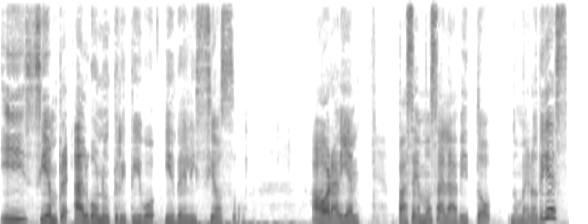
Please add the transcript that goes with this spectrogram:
y siempre algo nutritivo y delicioso. Ahora bien, pasemos al hábito número 10,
